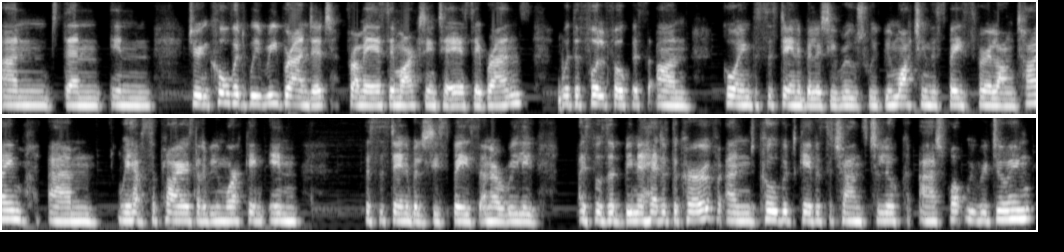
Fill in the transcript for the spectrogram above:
And then in during covid we rebranded from asa marketing to asa brands with a full focus on going the sustainability route. We've been watching the space for a long time. Um, we have suppliers that have been working in the sustainability space and are really I suppose had been ahead of the curve. And COVID gave us a chance to look at what we were doing.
